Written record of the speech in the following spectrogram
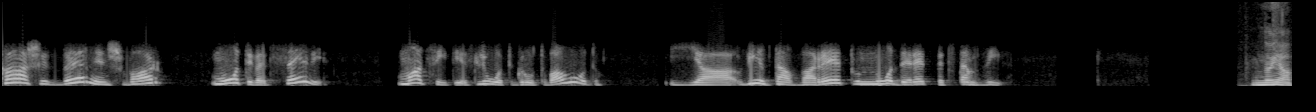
Kā šis bērniņš var motivēt sevi mācīties ļoti grūtu valodu, ja viņam tā varētu noderēt pēc tam dzīve. Nu jā,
